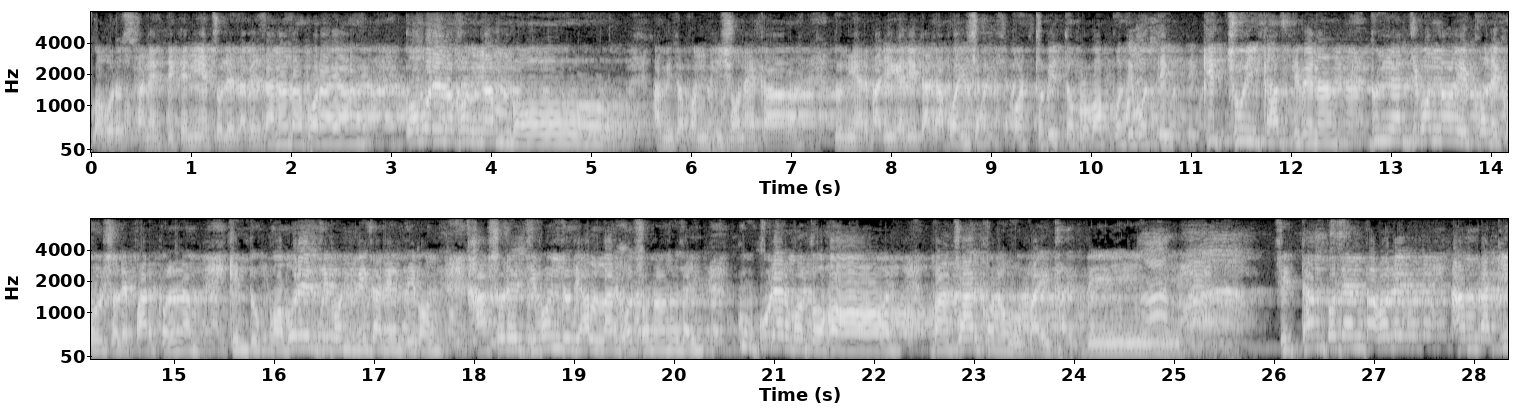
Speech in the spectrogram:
কবরস্থানের দিকে নিয়ে চলে যাবে জানাজা পড়ায়া। কবরে যখন নামবো, আমি তখন ভীষণ একা। দুনিয়ার বাড়ি গাড়ি, টাকা পয়সা, অর্থবিত্ত, প্রভাব প্রতিপত্তি, কিচ্ছুই কাজ দিবে না। দুনিয়ার জীবন নয়, কলে কৌশলে পার করলাম। কিন্তু কবরের জীবন, মিজানের জীবন, হাসরের জীবন যদি আল্লাহর ঘোষণা অনুযায়ী কুকুরের মতো হয়। বাঁচার কোনো উপায় থাকবে। সিদ্ধান্ত দেন তাহলে, আমরা কি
